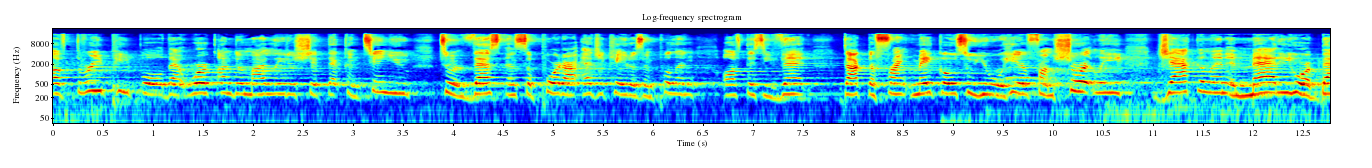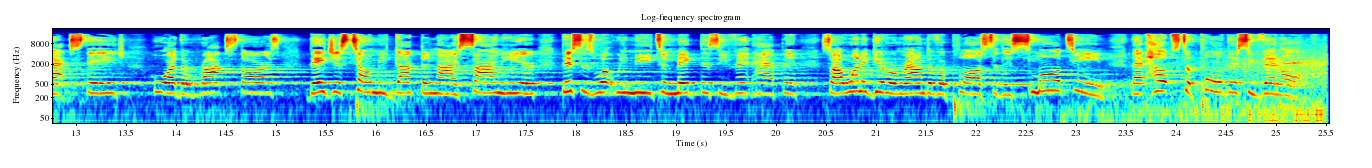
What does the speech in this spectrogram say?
of three people that work under my leadership that continue to invest and support our educators in pulling off this event. Dr. Frank Machos, who you will hear from shortly, Jacqueline and Maddie, who are backstage, who are the rock stars. They just tell me, Dr. Nye, sign here. This is what we need to make this event happen. So I want to give a round of applause to this small team that helps to pull this event off.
